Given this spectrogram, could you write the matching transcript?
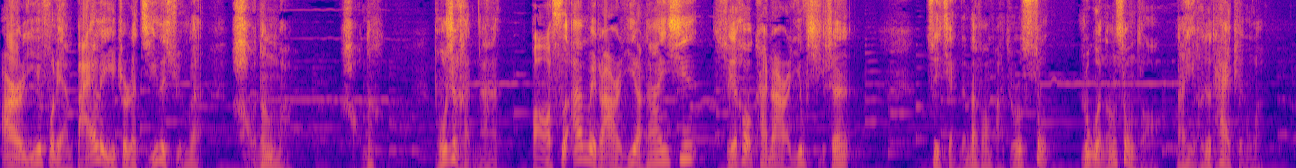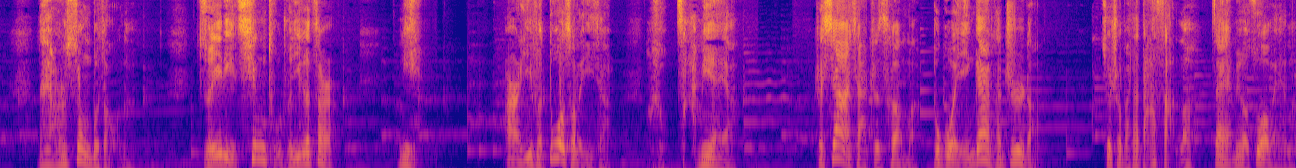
二姨夫脸白了一阵的，急的询问：“好弄吗？好弄，不是很难。”宝四安慰着二姨，让她安心。随后看着二姨夫起身，最简单的方法就是送。如果能送走，那以后就太平了。那要是送不走呢？嘴里轻吐出一个字儿：“灭。”二姨夫哆嗦了一下：“哎呦，咋灭呀？这下下之策嘛。不过也应该让他知道，就是把他打散了，再也没有作为了。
